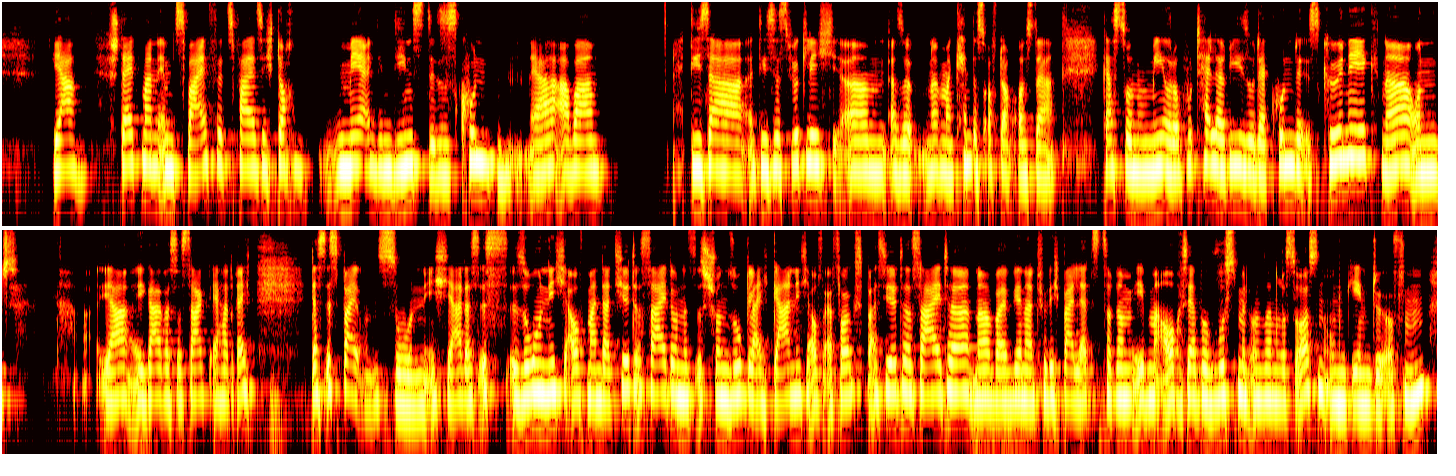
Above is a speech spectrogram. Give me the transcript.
ja, stellt man im Zweifelsfall sich doch mehr in den Dienst des Kunden. Ja, aber dieser, dieses wirklich, ähm, also ne, man kennt das oft auch aus der Gastronomie oder Hotellerie, so der Kunde ist König, ne, und ja, egal was er sagt, er hat recht. Das ist bei uns so nicht, ja. Das ist so nicht auf mandatierter Seite und es ist schon so gleich gar nicht auf erfolgsbasierter Seite, ne, weil wir natürlich bei letzterem eben auch sehr bewusst mit unseren Ressourcen umgehen dürfen.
